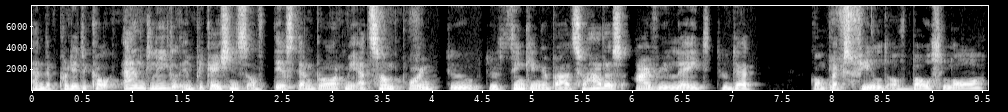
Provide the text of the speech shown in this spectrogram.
and the political and legal implications of this then brought me at some point to, to thinking about so how does I relate to that complex field of both law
